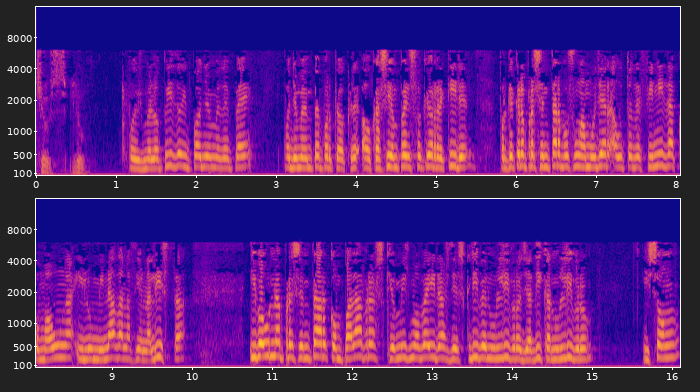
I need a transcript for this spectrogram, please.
Chus Lu. Pois me lo pido e póñome de pé póñome en pé porque a ocasión penso que o require, porque quero presentarvos unha muller autodefinida como unha iluminada nacionalista e vou na presentar con palabras que o mismo Beiras lle escribe nun libro, lle adica nun libro, e son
